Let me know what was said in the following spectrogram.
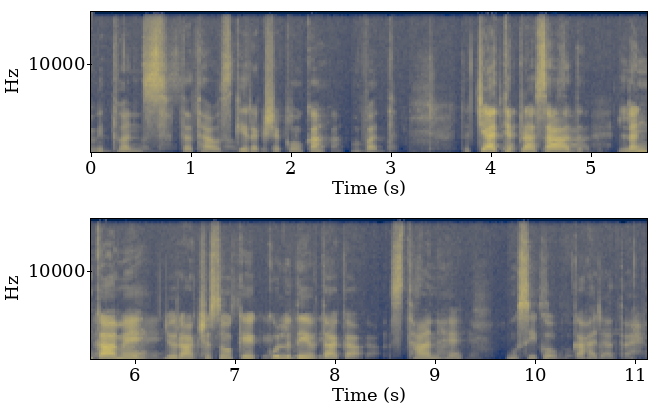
विध्वंस तथा उसके रक्षकों का वध। तो चैत्य प्रासाद लंका में जो राक्षसों के कुल देवता का स्थान है, उसी को कहा जाता है।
